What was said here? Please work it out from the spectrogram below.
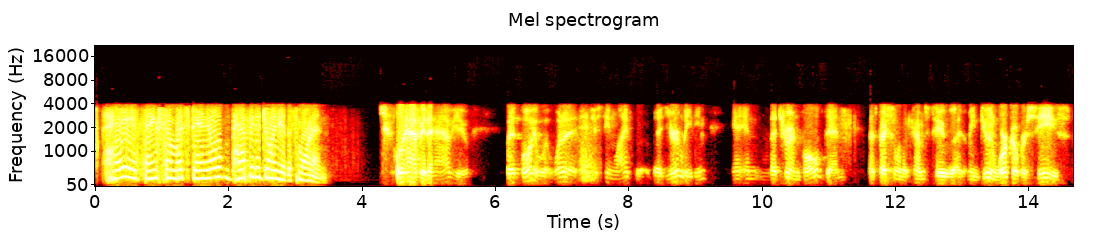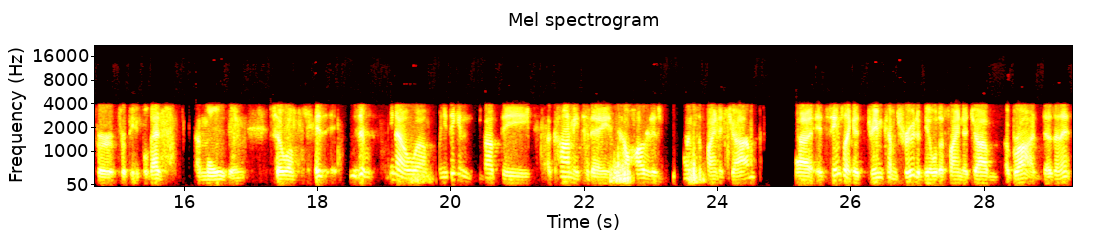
Hey, thanks so much, Daniel. Happy to join you this morning. We're happy to have you. But boy, what, what an interesting life that you're leading and, and that you're involved in, especially when it comes to, I mean, doing work overseas for for people. That's amazing. So, um, is is there, you know, um, when you're thinking about the economy today and how hard it is for us to find a job, uh, it seems like a dream come true to be able to find a job abroad, doesn't it?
